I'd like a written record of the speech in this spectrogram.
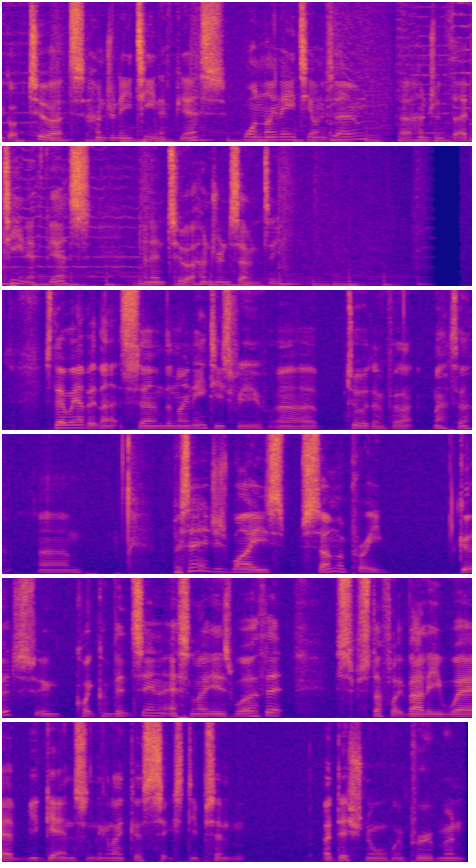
we got two at 118 FPS, one 980 on its own at 113 FPS, and then two at 170. So there we have it, that's um, the 980s for you, uh, two of them for that matter. Um, percentages wise, some are pretty good and quite convincing, SLI is worth it stuff like Valley where you're getting something like a 60% additional improvement.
